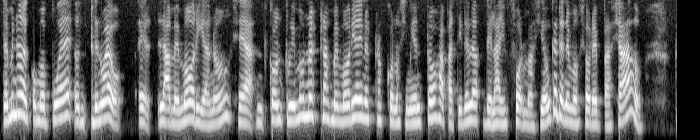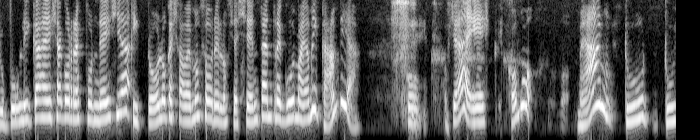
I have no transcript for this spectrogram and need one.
términos de cómo puede, de nuevo, eh, la memoria, ¿no? O sea, construimos nuestras memorias y nuestros conocimientos a partir de la, de la información que tenemos sobre el pasado. Tú publicas esa correspondencia y todo lo que sabemos sobre los 60 entre Cuba y Miami cambia. o sea, es como, man, tú, tú,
